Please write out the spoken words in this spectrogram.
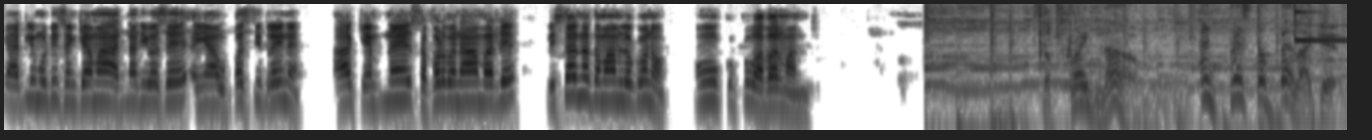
કે આટલી મોટી સંખ્યામાં આજના દિવસે અહીંયા ઉપસ્થિત રહીને આ કેમ્પને સફળ બનાવવા માટે વિસ્તારના તમામ લોકોનો હું ખૂબ ખૂબ આભાર માનું છું. Subscribe now and press the bell icon.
